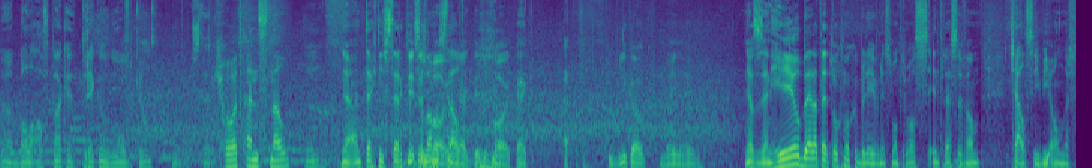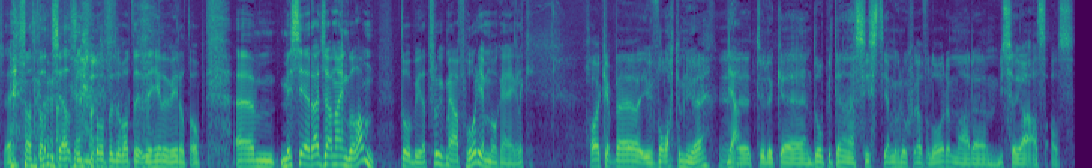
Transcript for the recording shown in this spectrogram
Eh, ballen afpakken, direct naar de overkant. Ja, sterk. Groot en snel. Ja, en technisch sterk. dit is mooi. stel. Kijk, dit is mooi. Kijk. Het publiek ook meenemen. Ja, ze zijn heel blij dat hij toch nog gebleven is, want er was interesse van Chelsea, wie anders. Want dat Chelsea die kopen de, de hele wereld op. Mis je Raja Nainggolan, Toby? Dat vroeg ik mij af. Hoor je hem nog eigenlijk? Goh, ik heb, eh, je volgt hem nu. Hè. Eh, Ja. natuurlijk eh, een doelpunt en een assist. Jammer genoeg wel verloren. Maar missen, ja, als, als,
